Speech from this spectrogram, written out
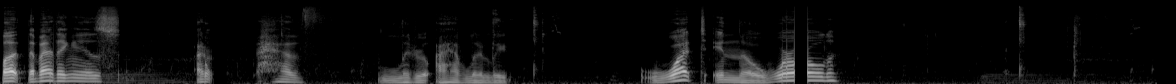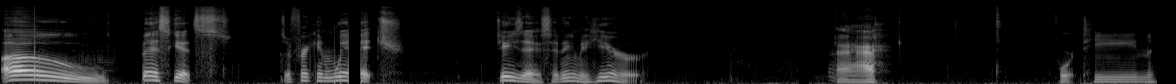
But the bad thing is, I don't have literal. I have literally. What in the world? Oh, biscuits! It's a freaking witch. Jesus, I didn't even hear her. Ah. 14.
